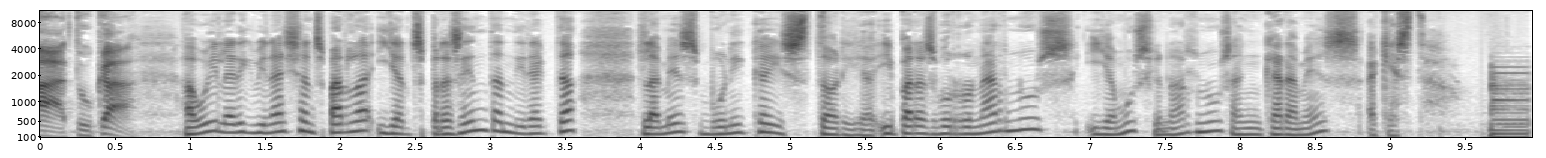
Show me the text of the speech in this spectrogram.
A tocar. Avui l'Eric Vinaixa ens parla i ens presenta en directe la més bonica història i per esborronar-nos i emocionar-nos encara més aquesta. Si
